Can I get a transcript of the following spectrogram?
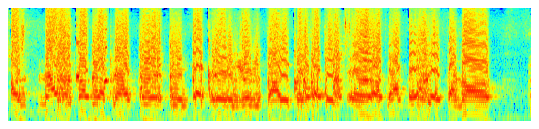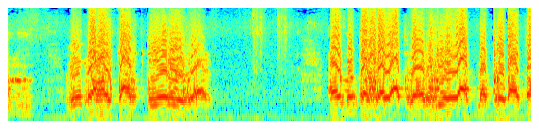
A másik ablaknál történtekről egy rövid tájékoztatást adnák. Beszéltem a végrehajtást kérővel. Elmondta a saját verzióját, megpróbálta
